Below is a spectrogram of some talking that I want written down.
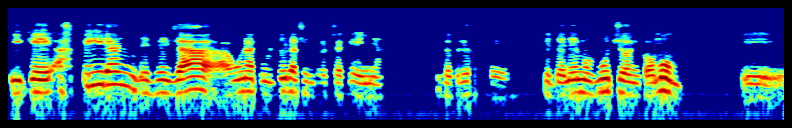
y que aspiran desde ya a una cultura centrochaqueña. Yo creo que tenemos mucho en común. Y,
